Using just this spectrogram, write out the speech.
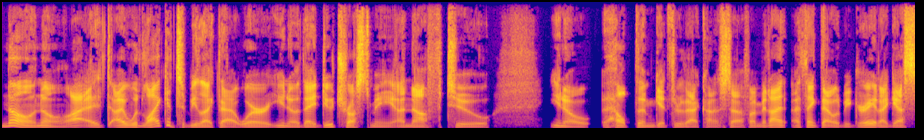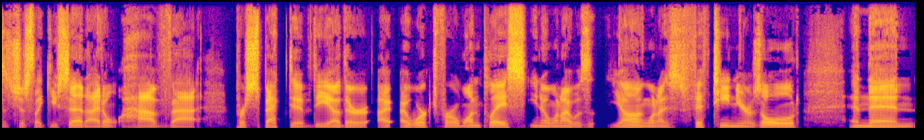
No, no. I I would like it to be like that where, you know, they do trust me enough to, you know, help them get through that kind of stuff. I mean, I, I think that would be great. I guess it's just like you said, I don't have that perspective. The other I, I worked for one place, you know, when I was young, when I was 15 years old, and then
